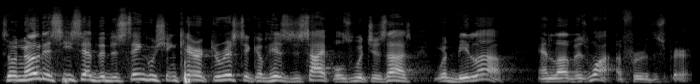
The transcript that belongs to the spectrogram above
So notice he said the distinguishing characteristic of his disciples, which is us, would be love. And love is what? A fruit of the Spirit.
